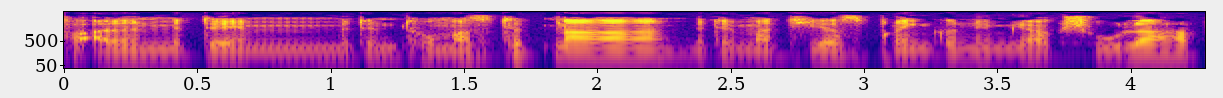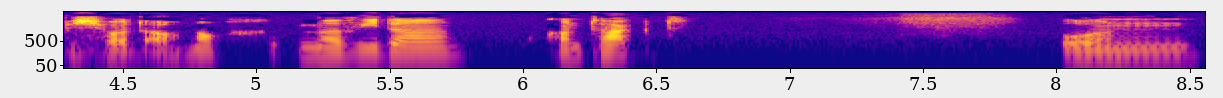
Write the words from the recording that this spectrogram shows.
vor allem mit dem, mit dem Thomas Tippner, mit dem Matthias Brink und dem Jörg Schuler habe ich heute auch noch immer wieder Kontakt. Und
